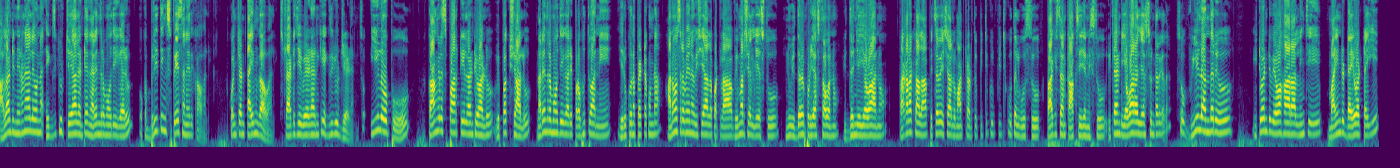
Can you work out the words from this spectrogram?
అలాంటి నిర్ణయాలు ఏమైనా ఎగ్జిక్యూట్ చేయాలంటే నరేంద్ర మోదీ గారు ఒక బ్రీతింగ్ స్పేస్ అనేది కావాలి. కొంచెం టైం కావాలి. స్ట్రాటజీ వేయడానికి ఎగ్జిక్యూట్ చేయడానికి. సో ఈలోపు కాంగ్రెస్ పార్టీ లాంటి వాళ్ళు విపక్షాలు నరేంద్ర మోదీ గారి ప్రభుత్వాన్ని ఇరుకున పెట్టకుండా అనవసరమైన విషయాల పట్ల విమర్శలు చేస్తూ నువ్వు యుద్ధం ఎప్పుడు చేస్తావను యుద్ధం చెయ్యవా అనో రకరకాల పిచ్చవేషాలు మాట్లాడుతూ పిచ్చి పిచ్చి కూతలు కూస్తూ పాకిస్తాన్కి ఆక్సిజన్ ఇస్తూ ఇట్లాంటి వ్యవహారాలు చేస్తుంటారు కదా. సో వీళ్ళందరూ ఇటువంటి వ్యవహారాల నుంచి మైండ్ డైవర్ట్ అయ్యి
